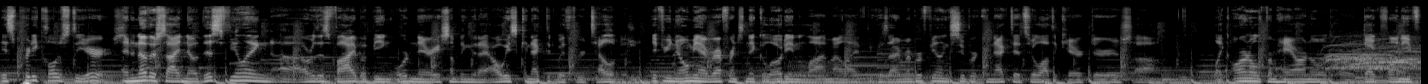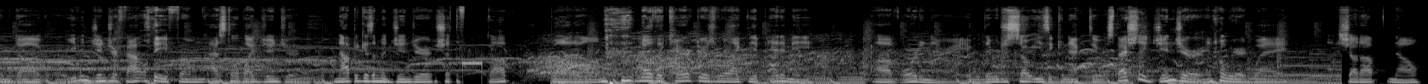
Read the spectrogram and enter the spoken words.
is pretty close to yours. And another side note, this feeling uh, or this vibe of being ordinary is something that I always connected with through television. If you know me, I reference Nickelodeon a lot in my life because I remember feeling super connected to a lot of the characters, um, like Arnold from Hey Arnold, or Doug Funnie from Doug, or even Ginger Foutley from As Told by Ginger. Not because I'm a ginger, shut the f up, but um, no, the characters were like the epitome of ordinary. It, they were just so easy to connect to, especially Ginger in a weird way shut up. No,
